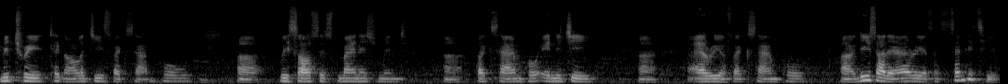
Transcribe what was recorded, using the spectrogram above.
Military technologies, for example, uh, resources management, uh, for example, energy uh, area, for example. Uh, these are the areas that are sensitive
